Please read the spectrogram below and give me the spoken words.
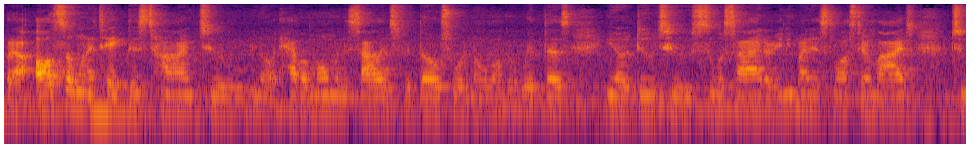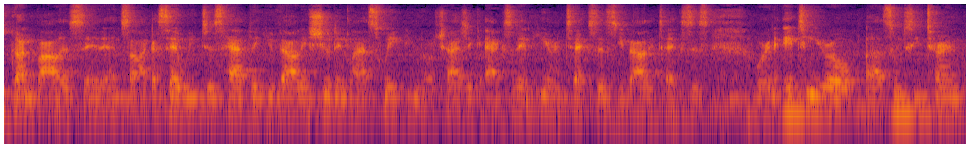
But I also want to take this time to, you know, have a moment of silence for those who are no longer with us, you know, due to suicide or anybody that's lost their lives to gun violence. And, and so, like I said, we just had the Uvalde shooting last week, you know, tragic accident here in Texas, Uvalde, Texas, where an 18-year-old, uh, soon as he turned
